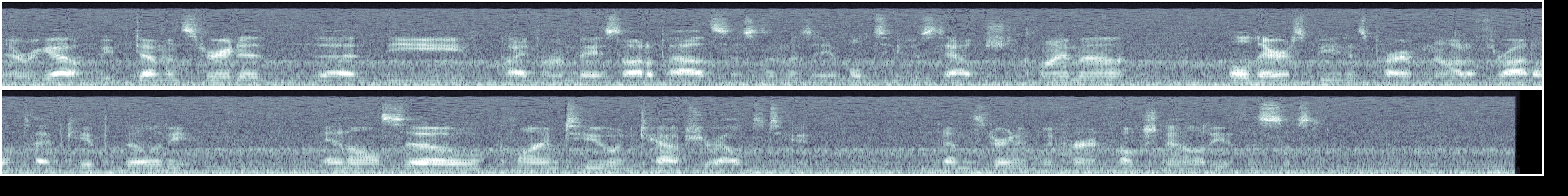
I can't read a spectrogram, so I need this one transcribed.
There we go. We've demonstrated that the Python-based autopilot system is able to establish a climb out, hold airspeed as part of an auto throttle type capability, and also climb to and capture altitude, demonstrating the current functionality of the system.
